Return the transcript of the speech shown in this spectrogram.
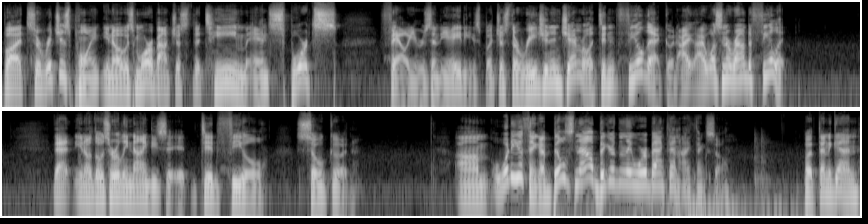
But to Rich's point, you know, it was more about just the team and sports failures in the 80s, but just the region in general. It didn't feel that good. I, I wasn't around to feel it that you know those early 90s it, it did feel so good um, what do you think are bills now bigger than they were back then i think so but then again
